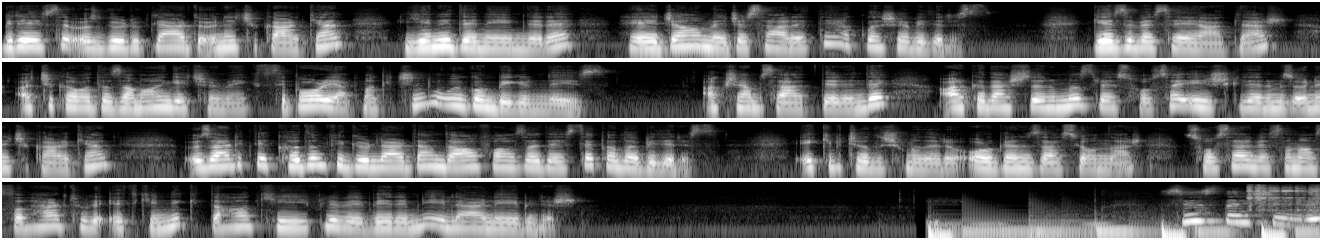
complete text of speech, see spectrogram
Bireysel özgürlükler de öne çıkarken yeni deneyimlere heyecan ve cesaretle yaklaşabiliriz. Gezi ve seyahatler, açık havada zaman geçirmek, spor yapmak için de uygun bir gündeyiz. Akşam saatlerinde arkadaşlarımız ve sosyal ilişkilerimiz öne çıkarken özellikle kadın figürlerden daha fazla destek alabiliriz. Ekip çalışmaları, organizasyonlar, sosyal ve sanatsal her türlü etkinlik daha keyifli ve verimli ilerleyebilir. Siz de şimdi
